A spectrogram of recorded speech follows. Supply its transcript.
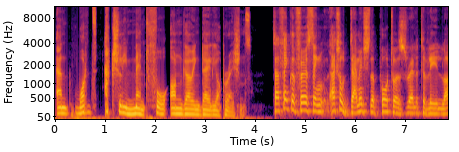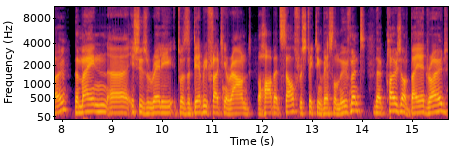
and what it's actually meant for ongoing daily operations. So I think the first thing, actual damage to the port was relatively low. The main uh, issues were really it was the debris floating around the harbour itself, restricting vessel movement. The closure of Bayhead Road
